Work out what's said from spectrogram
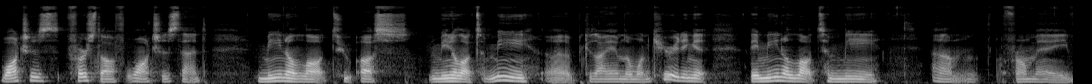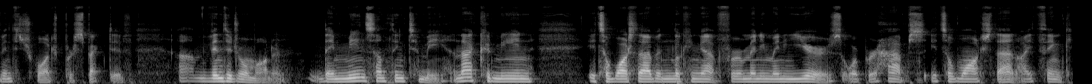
watches, first off, watches that mean a lot to us, mean a lot to me, uh, because I am the one curating it. They mean a lot to me um, from a vintage watch perspective, um, vintage or modern. They mean something to me, and that could mean it's a watch that I've been looking at for many, many years, or perhaps it's a watch that I think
